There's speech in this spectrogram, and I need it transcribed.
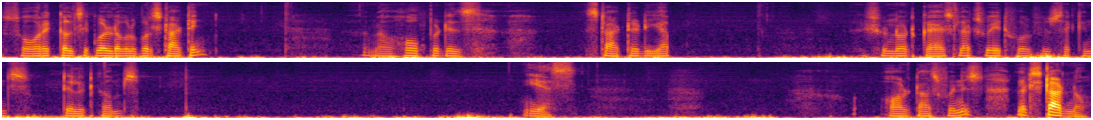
So Oracle SQL developer starting now hope it is started yep. It should not crash. Let's wait for a few seconds till it comes. Yes. All tasks finished. Let's start now.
